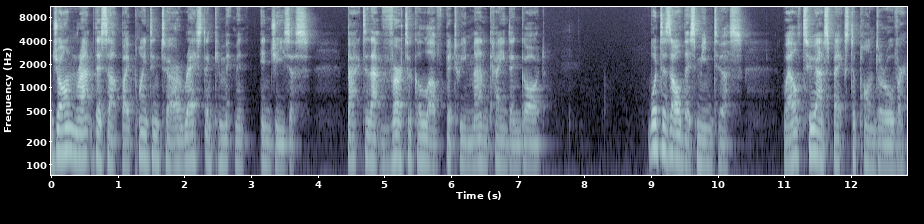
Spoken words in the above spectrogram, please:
John wrapped this up by pointing to our rest and commitment in Jesus, back to that vertical love between mankind and God. What does all this mean to us? Well, two aspects to ponder over.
